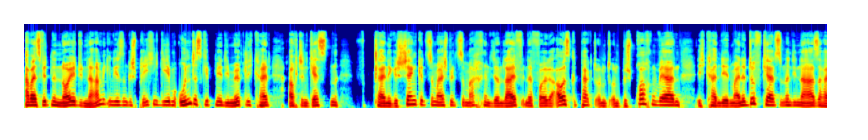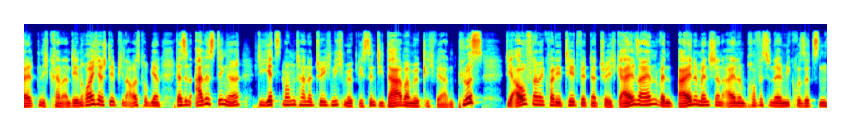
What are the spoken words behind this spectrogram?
aber es wird eine neue Dynamik in diesen Gesprächen geben und es gibt mir die Möglichkeit, auch den Gästen kleine Geschenke zum Beispiel zu machen, die dann live in der Folge ausgepackt und, und besprochen werden. Ich kann denen meine Duftkerzen an die Nase halten. Ich kann an denen Räucherstäbchen ausprobieren. Das sind alles Dinge, die jetzt momentan natürlich nicht möglich sind, die da aber möglich werden. Plus, die Aufnahmequalität wird natürlich geil sein, wenn beide Menschen an einem professionellen Mikro sitzen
